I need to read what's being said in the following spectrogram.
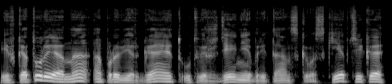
и в которой она опровергает утверждение британского скептика,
